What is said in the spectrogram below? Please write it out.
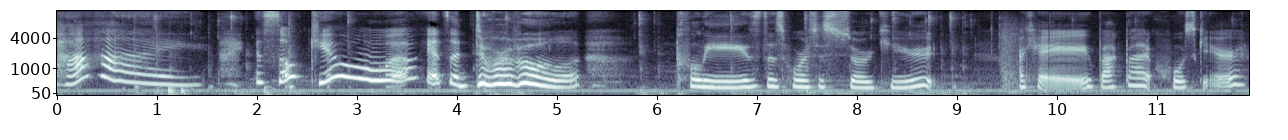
Hi. It's so cute. It's adorable. Please, this horse is so cute. Okay, back by horse gear.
